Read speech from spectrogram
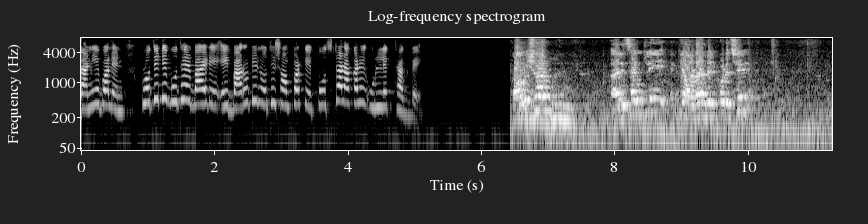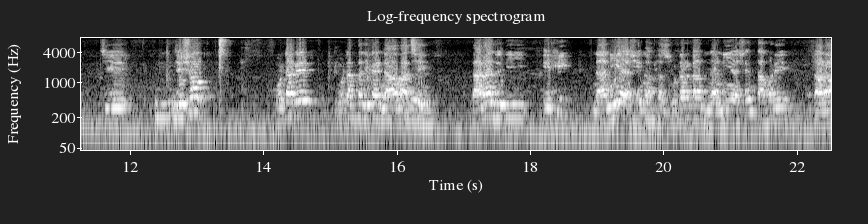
জানিয়ে বলেন, প্রতিটি বুথের বাইরে এই বারোটি নথি সম্পর্কে পোস্টার আকারে উল্লেখ থাকবে। কমিশন রিসেন্টলি একটি অর্ডার বের করেছে যে যেসব ভোটারের ভোটার তালিকায় নাম আছে তারা যদি এফিক না নিয়ে আসেন, অর্থাৎ ভোটার কার্ড না নিয়ে আসেন, তাহলে তারা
